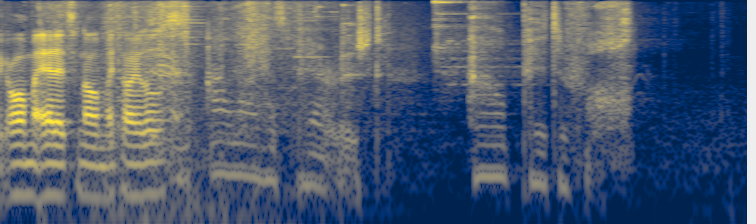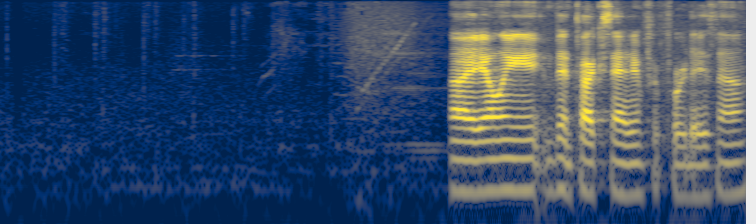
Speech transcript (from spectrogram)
like all my edits and all my titles. ally has perished. How pitiful. I only been practicing editing for four days now,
